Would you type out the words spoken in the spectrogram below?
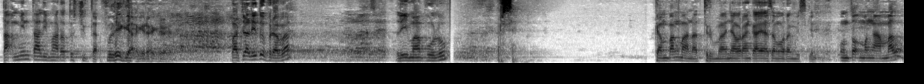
tak minta 500 juta, boleh enggak kira-kira? Padahal itu berapa? 50 persen. Gampang mana dermanya orang kaya sama orang miskin? Untuk mengamal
